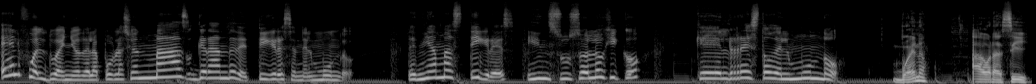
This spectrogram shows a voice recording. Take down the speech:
Él fue el dueño de la población más grande de tigres en el mundo. Tenía más tigres en su zoológico que el resto del mundo. Bueno, ahora sí,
